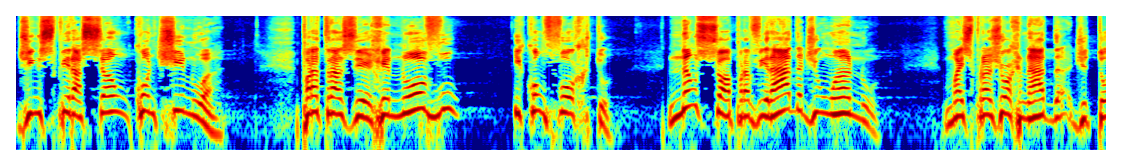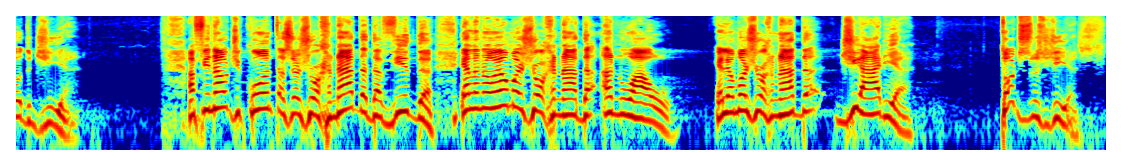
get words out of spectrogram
de inspiração contínua para trazer renovo e conforto, não só para a virada de um ano, mas para a jornada de todo dia. Afinal de contas, a jornada da vida, ela não é uma jornada anual, ela é uma jornada diária, todos os dias.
